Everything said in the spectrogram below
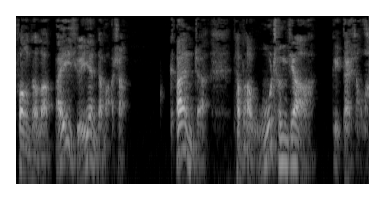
放到了白雪燕的马上，看着他把吴成家给带走了。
